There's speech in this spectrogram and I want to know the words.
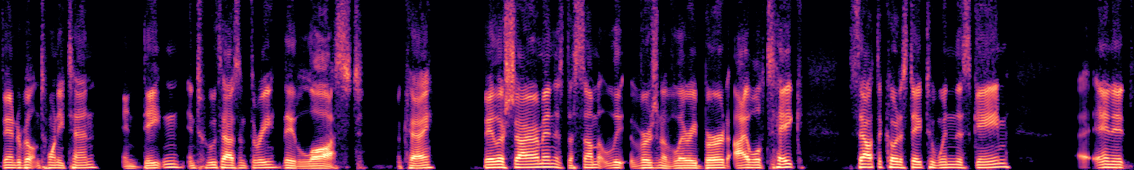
Vanderbilt in 2010 and Dayton in 2003, they lost. Okay. Baylor Scheierman is the summit le- version of Larry Bird. I will take South Dakota State to win this game. And it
